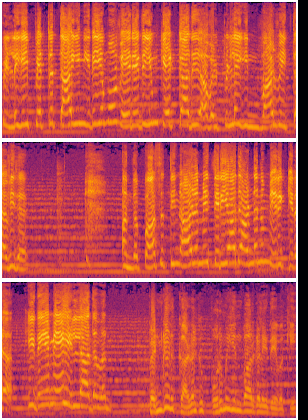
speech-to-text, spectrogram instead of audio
பிள்ளையை பெற்ற தாயின் இதயமோ வேறெதையும் கேட்காது அவள் பிள்ளையின் வாழ்வை தவிர. அந்த பாசத்தின் ஆழமே தெரியாத அண்ணனும் இருக்கிறார். இதயமே இல்லாதவன். பெண்களுக்கு அழகு பொறுமை என்பார்களே தேவகி.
